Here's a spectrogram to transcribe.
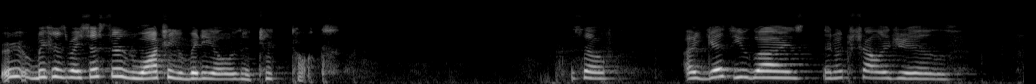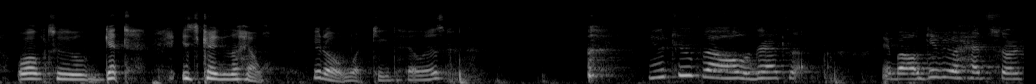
Because my sister's watching videos and TikToks. So, I guess you guys, the next challenge is, well, to get is King of the Hill. You know what King of the Hill is. You two fell, that's, but I'll give you a head start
